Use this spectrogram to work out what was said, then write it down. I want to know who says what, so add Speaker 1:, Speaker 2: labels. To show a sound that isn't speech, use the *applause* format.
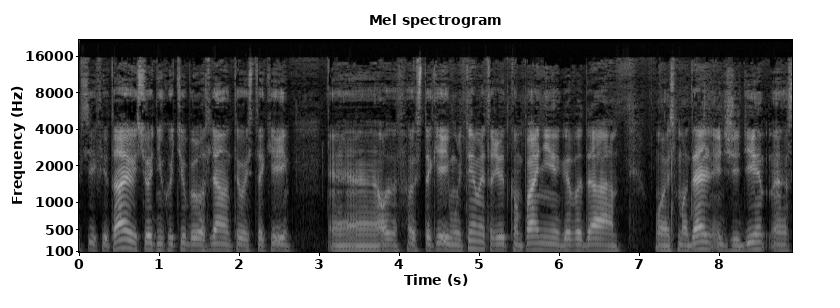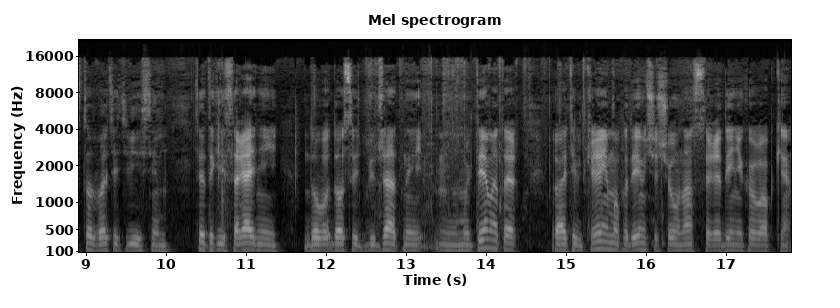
Speaker 1: Всіх вітаю. Сьогодні хотів би розглянути ось такий, е, ось такий мультиметр від компанії GVDA. Ось модель GD 128. Це такий середній, досить бюджетний мультиметр. Давайте відкриємо, подивимося, що у нас всередині коробки.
